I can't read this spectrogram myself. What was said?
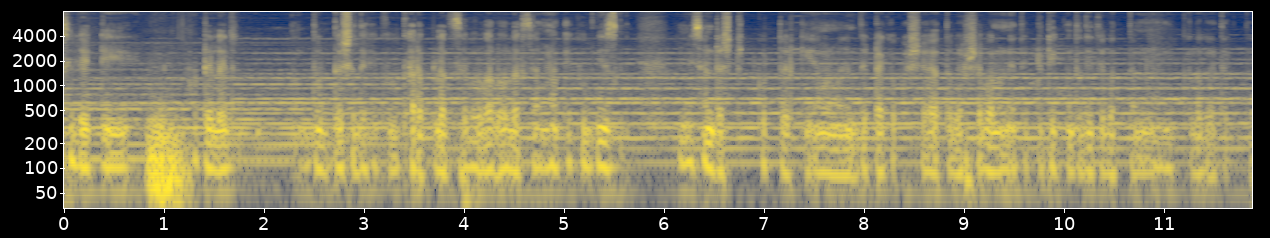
সিলেটি হোটেলের দুর্দশা দেখে খুব খারাপ লাগছে আবার ভালো লাগছে। আমাকে খুব মিস মিসআন্ডারস্ট্যান্ড করতো আর কি। আমার মধ্যে টাকা পয়সা, এত ব্যবসা বানানো তো একটু ঠিক মতো দিতে পারতাম না। ভালো করে থাকতো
